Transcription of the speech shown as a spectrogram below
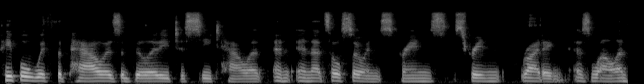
people with the power's ability to see talent and and that's also in screens screenwriting as well and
